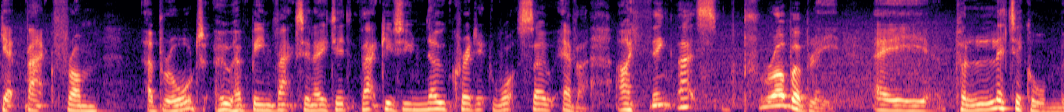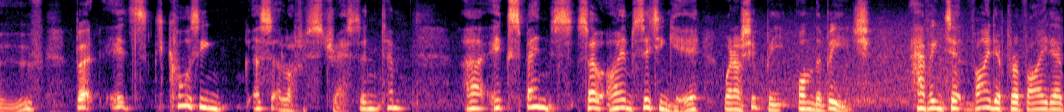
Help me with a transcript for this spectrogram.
get back from abroad who have been vaccinated. That gives you no credit whatsoever. I think that's probably a political move, but it's causing us a lot of stress and um, uh, expense. So I am sitting here when I should be on the beach having to find a provider,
